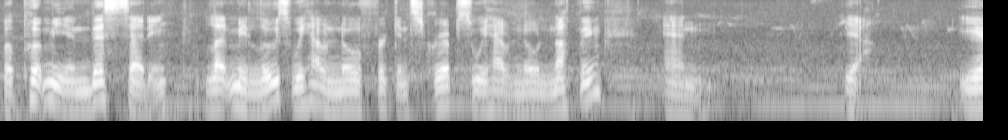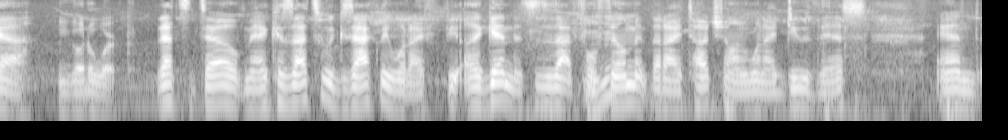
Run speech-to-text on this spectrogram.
But put me in this setting. Let me loose. We have no freaking scripts. We have no nothing. And yeah, Yeah. we go to work. That's dope, man. Because that's exactly what I feel. Again, this is that fulfillment that I touch on when I do this, and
